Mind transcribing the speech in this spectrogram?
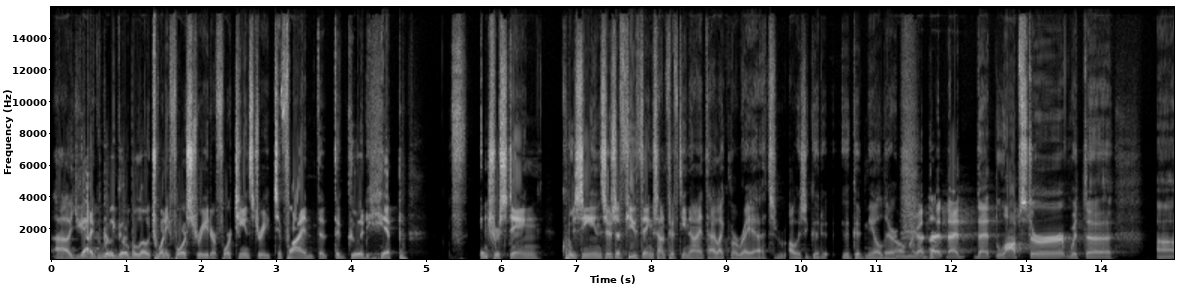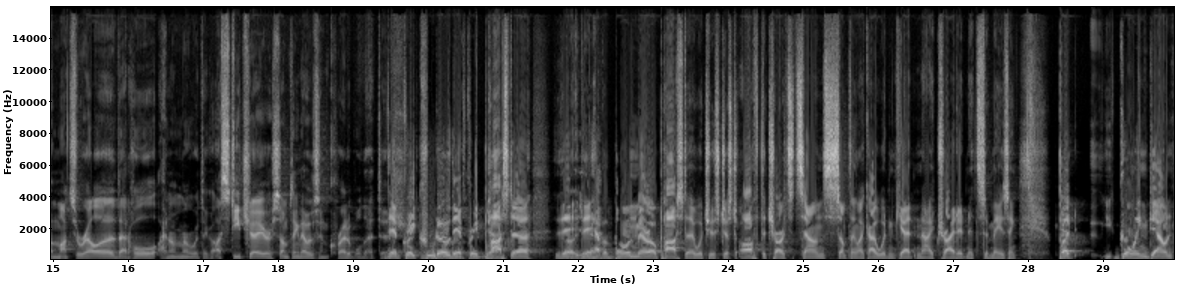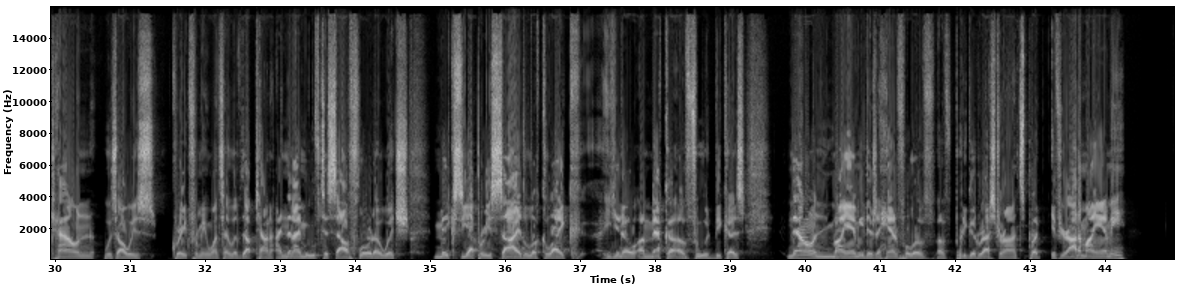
Uh, you got to really go below 24th Street or 14th Street to find the the good hip, interesting cuisines. There's a few things on 59th. I like Marea. It's always a good a good meal there. Oh my god, that that that lobster with the uh, mozzarella, that whole I don't remember what they call astice or something. That was incredible. That dish. They have great crudo. They have great yeah. pasta. They oh, yeah. they have a bone marrow pasta, which is just off the charts. It sounds something like I wouldn't get, and I tried it, and it's amazing. But going downtown was always great for me once I lived uptown, and then I moved to South Florida, which makes the Upper East Side look like you know a mecca of food because now in Miami, there's a handful of, of pretty good restaurants. But if you're out of Miami,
